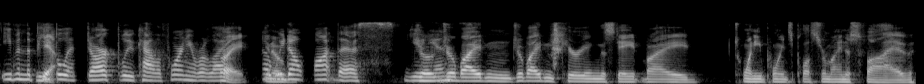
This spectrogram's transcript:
Even the people yeah. in dark blue California were like, right. no, you know, we don't want this union. Joe, Joe Biden, Joe Biden's carrying the state by 20 points plus or minus five.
